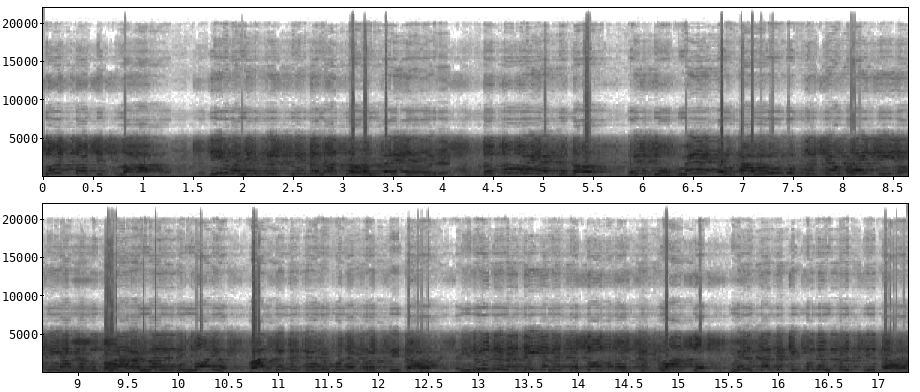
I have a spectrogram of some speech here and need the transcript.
6 числа всі вони прийшли до нас на конференцію. До того, як казав Рижук, ми рука в руку, плече в плечі, якщо я буду мером над зі мною, ваше ТТУ буде процвітати. І люди надіялися 6 числа, що ми все-таки будемо процвітати.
